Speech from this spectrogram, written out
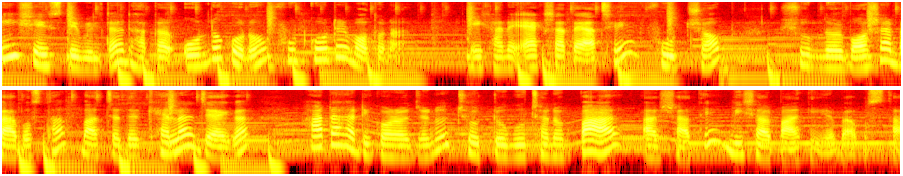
এই শেষ টেবিলটা ঢাকার অন্য কোনো ফুড কোর্টের মতো না। এখানে একসাথে আছে ফুড শপ সুন্দর বসার ব্যবস্থা, বাচ্চাদের খেলার জায়গা, হাঁটাহাঁটি করার জন্য ছোট্ট গুছানো পার্ক আর সাথে বিশাল পার্কিংয়ের ব্যবস্থা।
